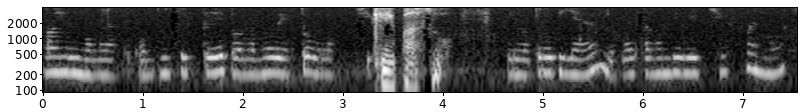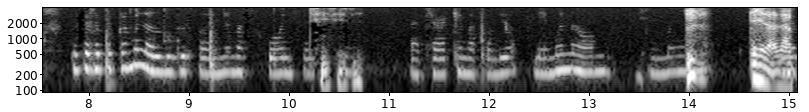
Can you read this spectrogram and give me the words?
Ay, no, mira, te cuento un secreto hablando de esto de las chicas. ¿Qué pasó? El otro día yo fui al salón de belleza, ¿no? Pues a retocarme las luces para verme más joven. ¿sabes Sí, sí, sí. La chava que me atendió, bien buena onda. Bien buena onda. Era la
